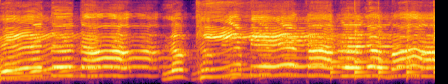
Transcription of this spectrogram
વેદના લખી મે કાગળમાં એ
